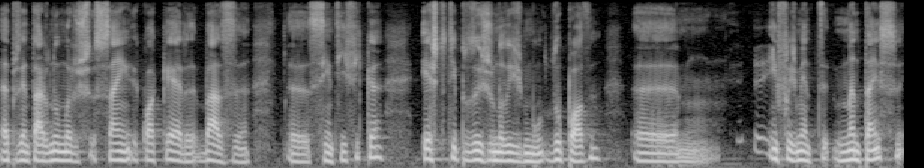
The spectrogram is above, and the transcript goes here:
apresentar números sem qualquer base uh, científica, este tipo de jornalismo do POD, uh, infelizmente, mantém-se.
